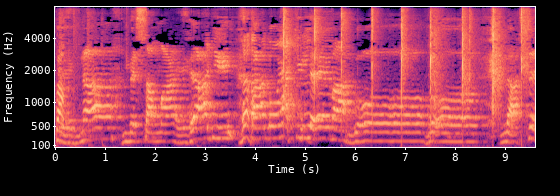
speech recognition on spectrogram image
Πάμε. Να μέσα μαεράκι, αγοράκι λέμε αγώ. Να σε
